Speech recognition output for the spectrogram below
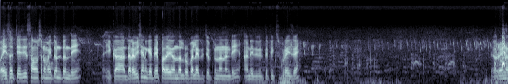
వయసు వచ్చేసి సంవత్సరం అయితే ఉంటుంది. ఇక ధర విషయానికి అయితే పదహైదు వందల రూపాయలు అయితే చెప్తున్నానండి. అండ్ ఇది విత్ ఫిక్స్ ప్రైజే. ఎవరైనా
